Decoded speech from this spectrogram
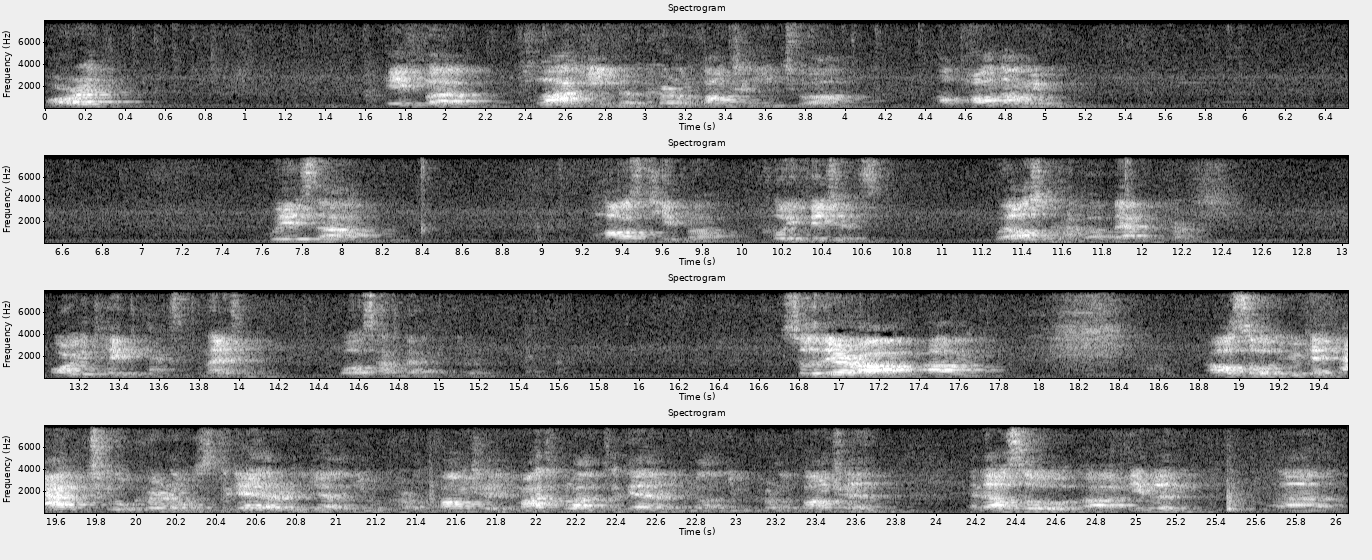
Or if uh, plugging the kernel function into a, a polynomial with uh, positive uh, coefficients, we also have a valid kernel. Or you take exponential, we also have valid kernel. So there are uh, also, you can add two kernels together, you get a new kernel function. You multiply them together, you get a new kernel function. And also, uh, even uh,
